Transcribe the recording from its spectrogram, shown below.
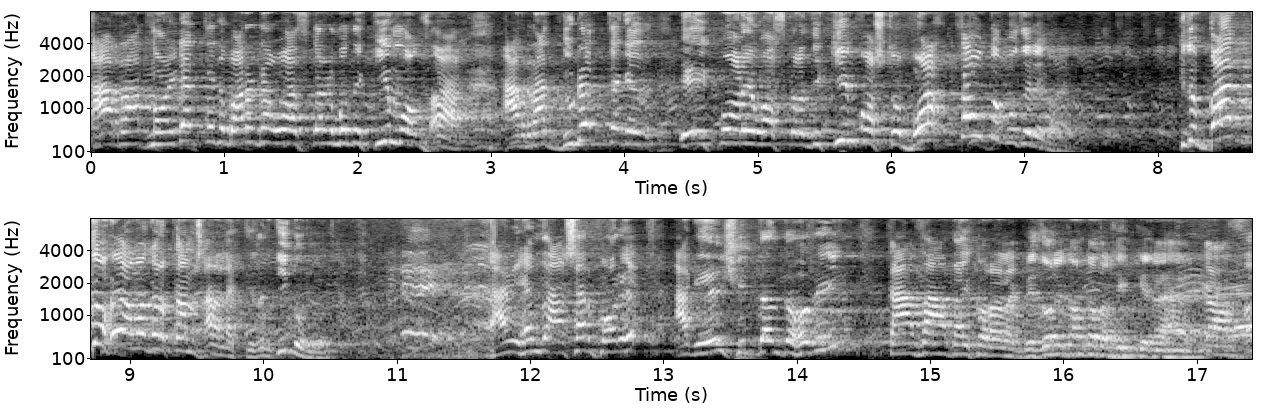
আর রাত নয়টার থেকে বারোটা ওয়াজ করার মধ্যে কি মজা। আর রাত দুটার থেকে এই পরে ওয়াজ করা যে কি কষ্ট, বক্তাও তো বুঝে রে ভাই। কিন্তু বাধ্য হয়ে আমাদের কাম সারা লাগতেছে কি করব আমি হেমদা আসার পরে আগে এই সিদ্ধান্ত হবে, কাজা আদায় করা লাগবে। জোরে কোন কথা ঠিক কিনা? হ্যাঁ কাজা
